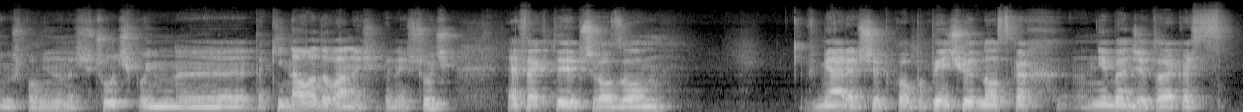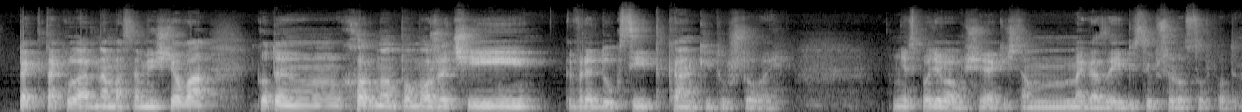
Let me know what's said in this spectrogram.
już powinieneś czuć, y, taki naładowany się powinieneś czuć. Efekty przychodzą w miarę szybko. Po pięciu jednostkach nie będzie to jakaś spektakularna masa mięśniowa, tylko ten hormon pomoże Ci w redukcji tkanki tłuszczowej. Nie spodziewałbym się jakichś tam mega zajebistych przyrostów po tym.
